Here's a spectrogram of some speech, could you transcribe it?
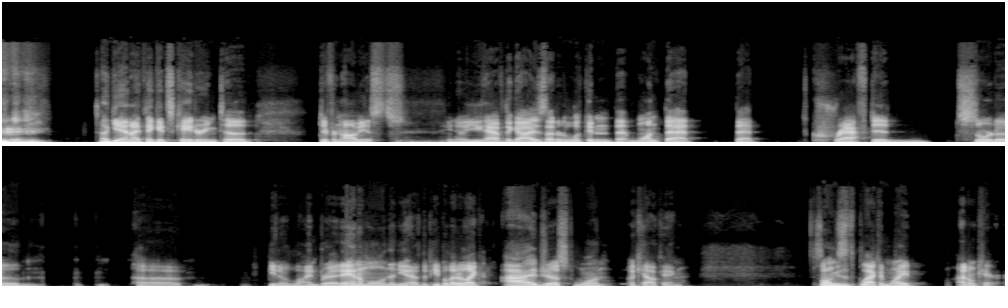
again, I think it's catering to different hobbyists. You know, you have the guys that are looking that want that that crafted sort of uh you know line bred animal and then you have the people that are like i just want a Cal king as long as it's black and white i don't care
